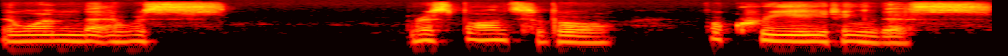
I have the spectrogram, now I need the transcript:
the one that was responsible for creating this,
